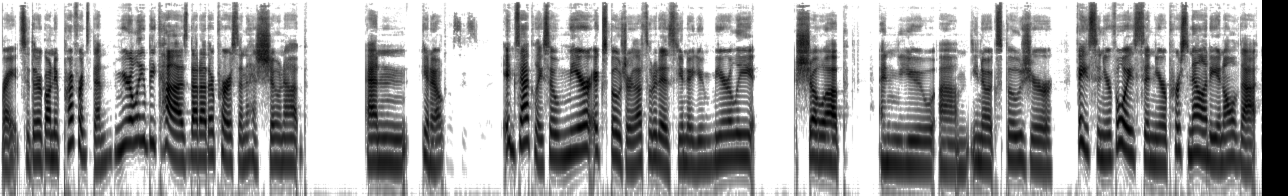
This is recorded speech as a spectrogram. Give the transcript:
right? So they're going to preference them merely because that other person has shown up and, you know, exactly. So mere exposure, that's what it is. You know, you merely show up and you um, you know expose your face and your voice and your personality and all of that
